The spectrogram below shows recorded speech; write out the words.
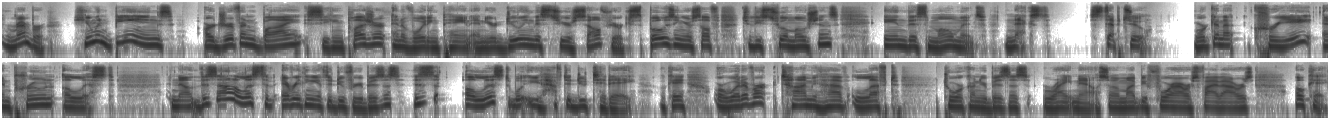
Remember, human beings are driven by seeking pleasure and avoiding pain. And you're doing this to yourself. You're exposing yourself to these two emotions in this moment. Next, step two, we're going to create and prune a list. Now, this is not a list of everything you have to do for your business. This is a list what you have to do today, okay? Or whatever time you have left to work on your business right now. So it might be four hours, five hours. Okay,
